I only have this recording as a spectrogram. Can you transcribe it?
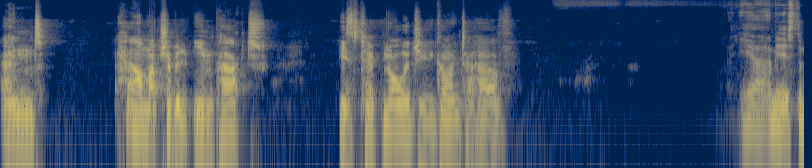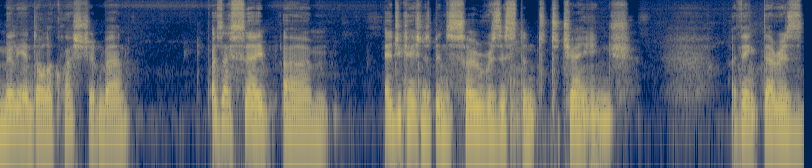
And how much of an impact is technology going to have? Yeah, I mean, it's the million dollar question, Ben. As I say, um, education has been so resistant to change. I think there is,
